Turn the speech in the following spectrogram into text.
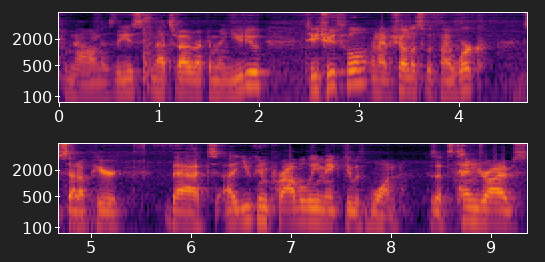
from now on is these, and that's what I recommend you do. To be truthful, and I've shown this with my work setup here, that uh, you can probably make do with one because that's 10 drives.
